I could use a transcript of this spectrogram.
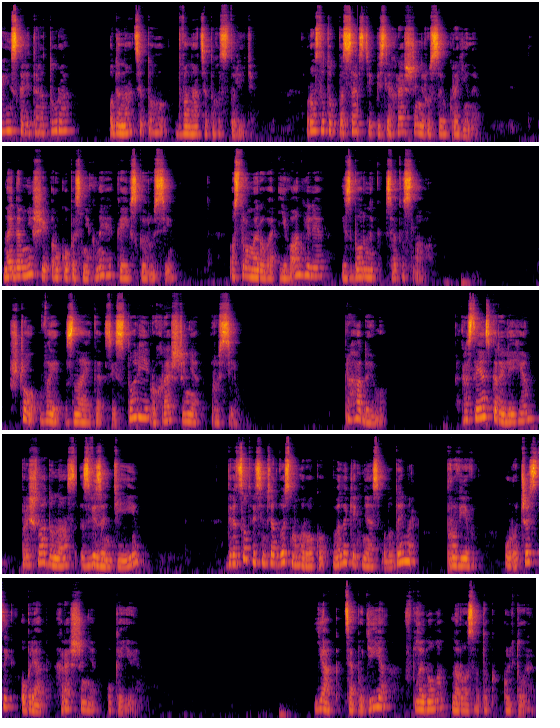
Українська література 11-12 століть. Розвиток писемності після хрещень Руси України. Найдавніші рукописні книги Київської Русі. Остромирове Євангеліє і зборник Святослава. Що ви знаєте з історії про хрещення Русі? Пригадуємо, християнська релігія прийшла до нас з Візантії. 988 року Великий князь Володимир провів урочистий обряд хрещення у Києві. Як ця подія вплинула на розвиток культури?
